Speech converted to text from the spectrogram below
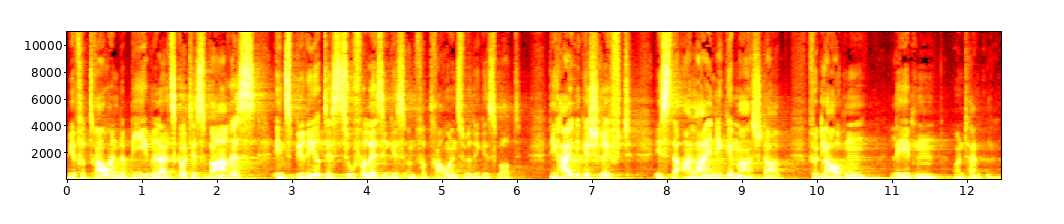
Wir vertrauen der Bibel als Gottes wahres, inspiriertes, zuverlässiges und vertrauenswürdiges Wort. Die Heilige Schrift ist der alleinige Maßstab für Glauben, Leben und Handeln.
